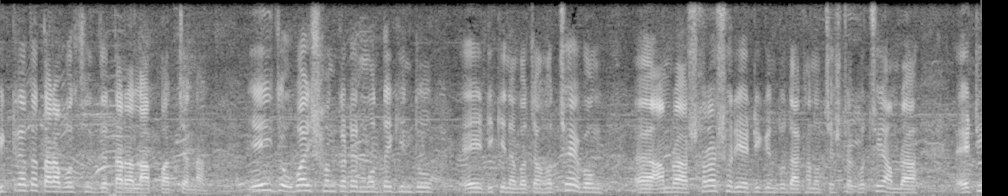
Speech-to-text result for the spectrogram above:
বিক্রেতা তারা বলছেন যে তারা লাভ পাচ্ছে না। এই যে উভয় সংকটের মধ্যে কিন্তু এইটি কেনা বেচা হচ্ছে এবং আমরা সরাসরি এটি কিন্তু দেখানোর চেষ্টা করছি। আমরা এটি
